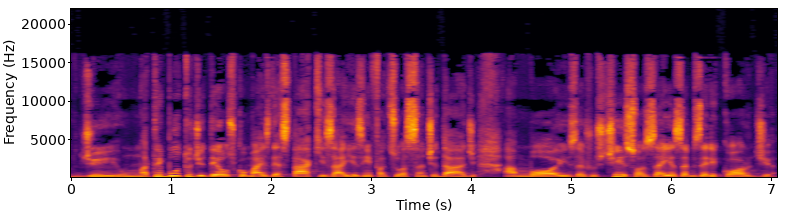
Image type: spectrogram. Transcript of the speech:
de um atributo de Deus com mais destaque, Isaías enfatizou a santidade, Amós a justiça, Oséias a misericórdia.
